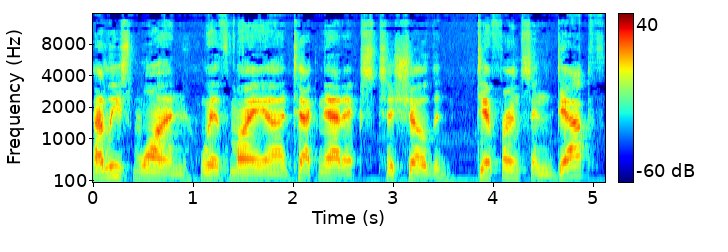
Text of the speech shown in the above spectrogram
at least one with my uh, Teknetics to show the difference in depth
